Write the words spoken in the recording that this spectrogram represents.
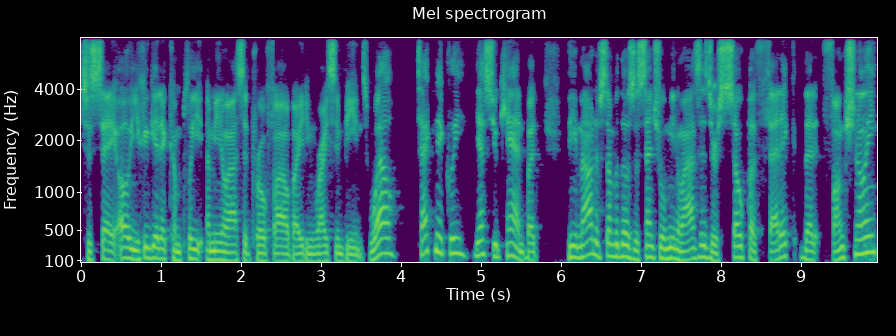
to say, oh, you could get a complete amino acid profile by eating rice and beans. Well, technically, yes, you can. But the amount of some of those essential amino acids are so pathetic that functionally,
